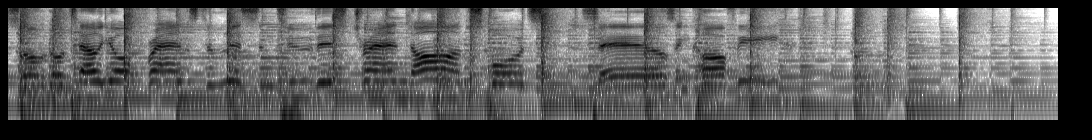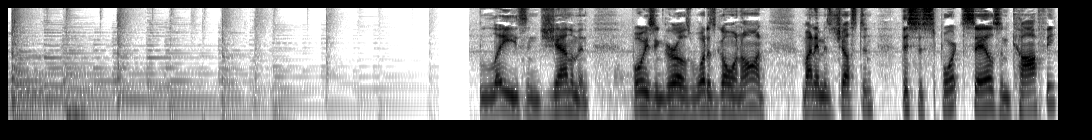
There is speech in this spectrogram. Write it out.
So go tell your friends to listen to this trend on sports, sales, and coffee. ladies and gentlemen, boys and girls, what is going on? My name is Justin. This is Sports Sales and Coffee,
